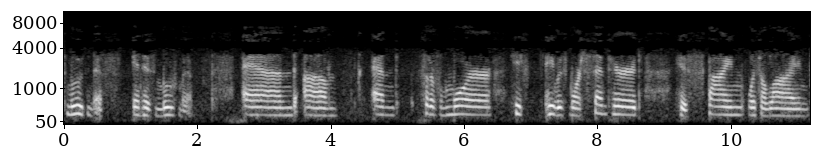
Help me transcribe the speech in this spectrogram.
smoothness in his movement and um, and sort of more he he was more centered, his spine was aligned,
